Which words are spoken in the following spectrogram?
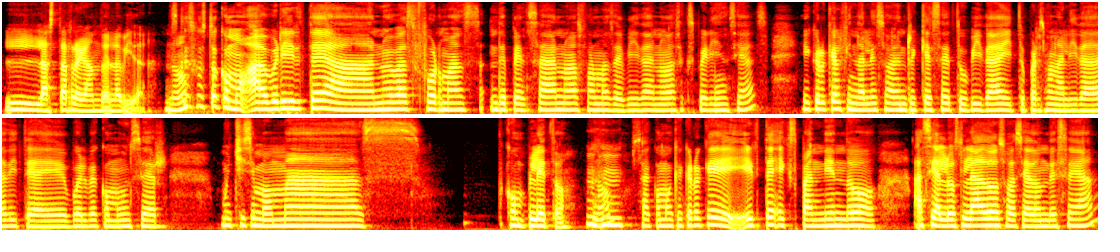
La estás regando en la vida, ¿no? Es que es justo como abrirte a nuevas formas de pensar, nuevas formas de vida, nuevas experiencias. Y creo que al final eso enriquece tu vida y tu personalidad y te vuelve como un ser muchísimo más completo, ¿no? O sea, como que creo que irte expandiendo hacia los lados o hacia donde sea,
